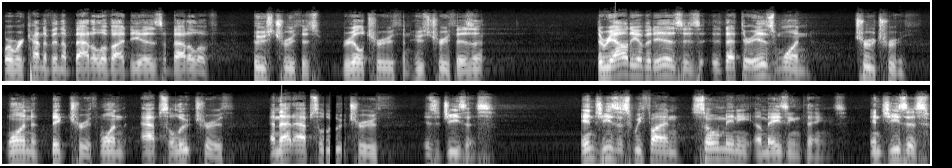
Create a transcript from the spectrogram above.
Where we're kind of in a battle of ideas, a battle of whose truth is real truth and whose truth isn't. The reality of it is, is that there is one true truth, one big truth, one absolute truth, and that absolute truth is Jesus. In Jesus, we find so many amazing things. In Jesus,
